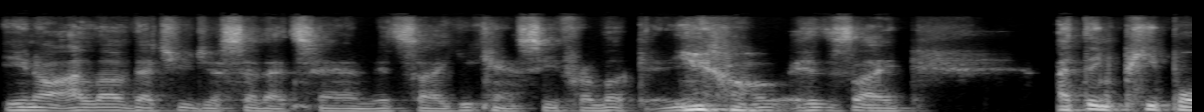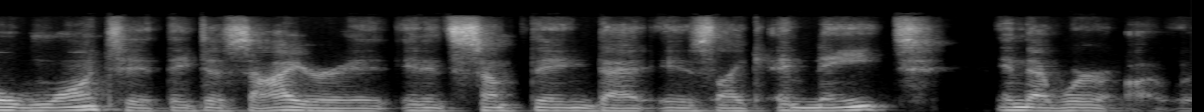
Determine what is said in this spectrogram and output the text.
you know i love that you just said that sam. It's like you can't see for looking you know? It's like i think people want it they desire it and it's something that is like innate in that we're uh,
